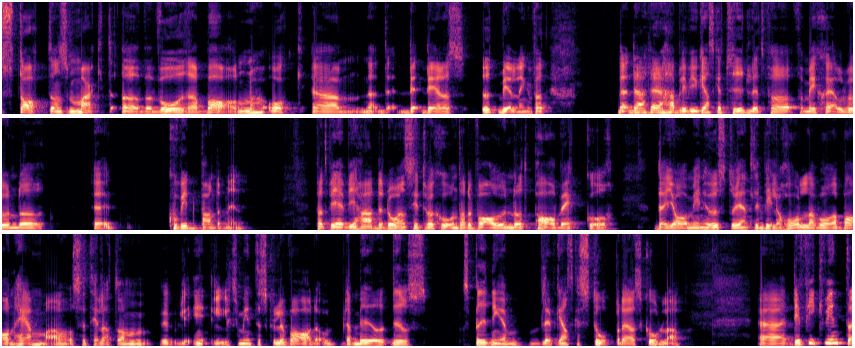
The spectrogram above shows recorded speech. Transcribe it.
statens makt över våra barn och eh, deras utbildning. För att det, det, här blev ju ganska tydligt för, för mig själv under eh, covid-pandemin. För att vi, vi hade då en situation där det var under ett par veckor där jag och min hustru egentligen ville hålla våra barn hemma och se till att de liksom inte skulle vara där virusspridningen blev ganska stor på deras skola. Eh, det fick vi inte.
